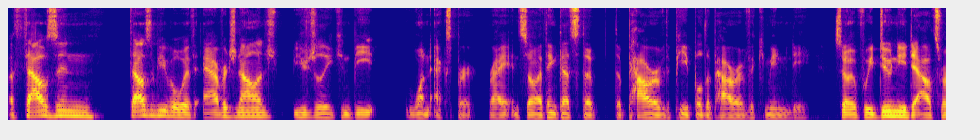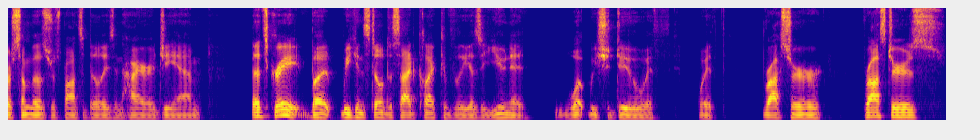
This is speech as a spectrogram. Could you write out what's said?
a thousand thousand people with average knowledge usually can beat one expert, right? And so I think that's the the power of the people, the power of the community. So if we do need to outsource some of those responsibilities and hire a GM, that's great, but we can still decide collectively as a unit what we should do with with roster rosters,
